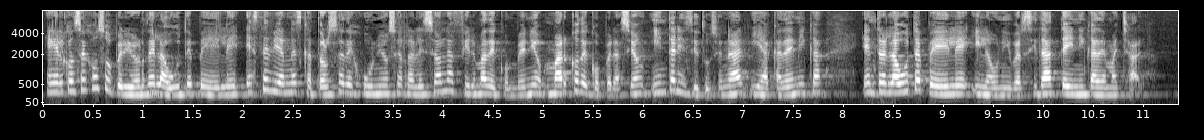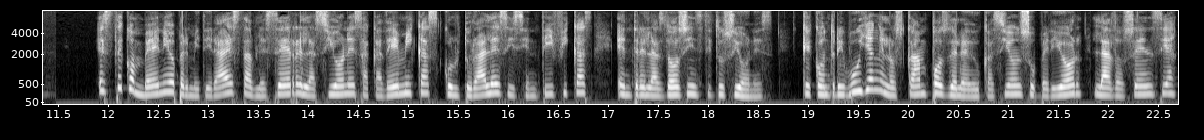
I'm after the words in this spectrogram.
En el Consejo Superior de la UTPL, este viernes 14 de junio se realizó la firma de convenio Marco de Cooperación Interinstitucional y Académica entre la UTPL y la Universidad Técnica de Machala. Este convenio permitirá establecer relaciones académicas, culturales y científicas entre las dos instituciones, que contribuyan en los campos de la educación superior, la docencia,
